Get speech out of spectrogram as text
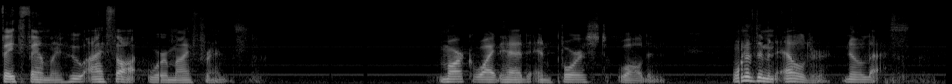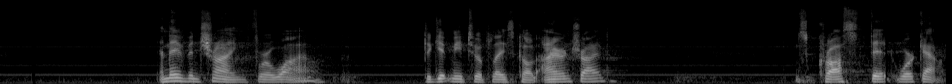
faith family who I thought were my friends. Mark Whitehead and Forrest Walden. One of them an elder, no less. And they've been trying for a while to get me to a place called Iron Tribe. It's CrossFit workout.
